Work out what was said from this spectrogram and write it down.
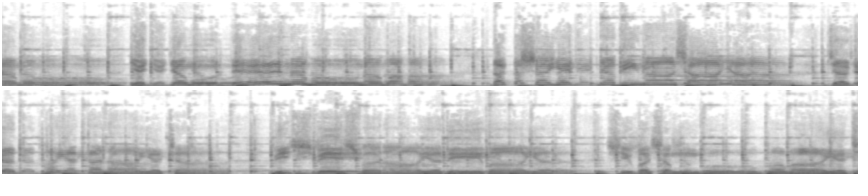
नमो यज्ञमूर्ते नमो नमः। दक्षयज्ञविनाशाय जगद्भयकराय च। विश्वेश्वराय देवाय शिवशम्भो भवाय च।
